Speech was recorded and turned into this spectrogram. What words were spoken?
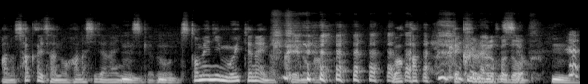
あの、酒井さんのお話じゃないんですけど、うんうん、勤めに向いてないなっていうのが 分かってくるんですよ。うん、はい。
